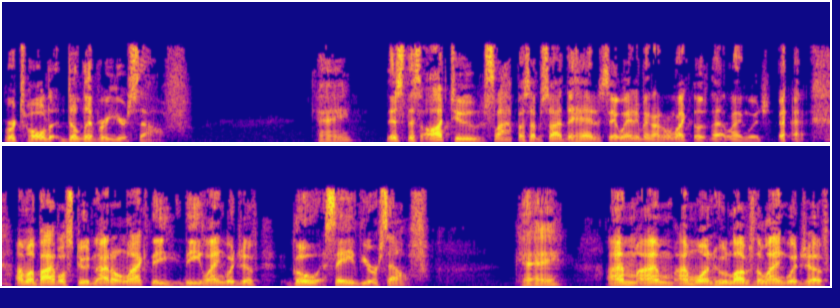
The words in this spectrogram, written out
we're told deliver yourself. Okay? This, this ought to slap us upside the head and say, wait a minute, I don't like those, that language. I'm a Bible student. I don't like the, the language of go save yourself. Okay? I'm, I'm, I'm one who loves the language of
